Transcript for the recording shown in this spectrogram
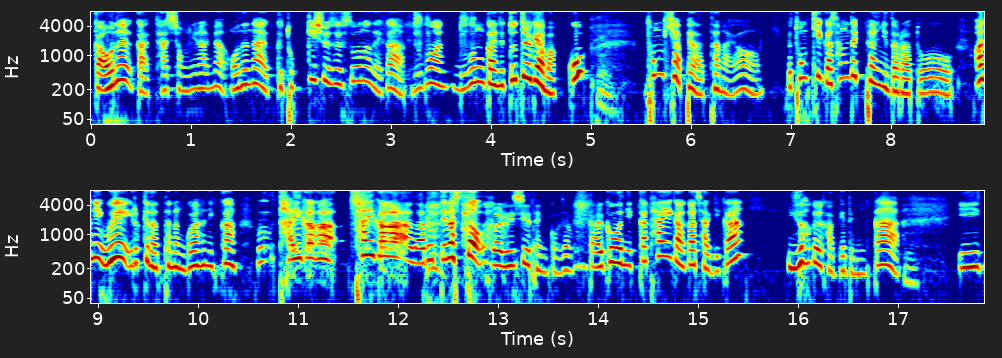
그러니까 어느 그러니까 다시 정리를 하면 어느 날 그 도끼슛을 쏘는 애가 누군가 누군가한테 두들겨 맞고 음. 통키 앞에 나타나요. 그 통키가 상대편이더라도 아니 왜 이렇게 나타난 거야 하니까 어, 타이가가 타이가가 나를 때렸어 막 이런 식이 된 거죠. 그러니까 알고 보니까 타이가가 자기가 유학을 가게 되니까 음. 이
